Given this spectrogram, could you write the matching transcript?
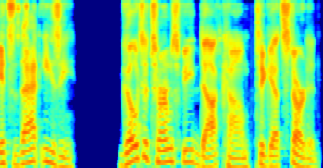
It's that easy. Go to termsfeed.com to get started.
